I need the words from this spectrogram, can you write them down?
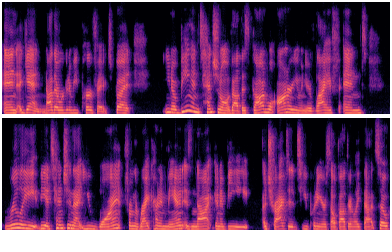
And again, not that we're going to be perfect, but you know, being intentional about this, God will honor you in your life. And really the attention that you want from the right kind of man is not going to be attracted to you putting yourself out there like that. So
